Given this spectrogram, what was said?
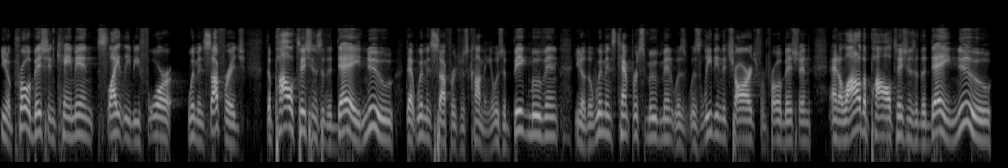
you know prohibition came in slightly before women's suffrage, the politicians of the day knew that women's suffrage was coming. It was a big movement. You know, the women's temperance movement was was leading the charge for prohibition, and a lot of the politicians of the day knew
